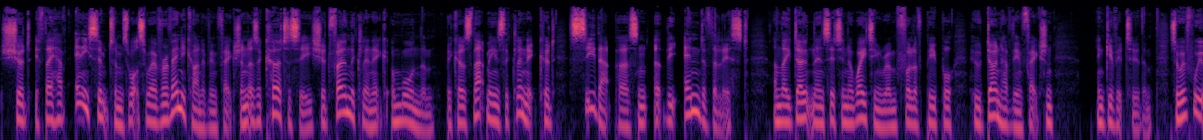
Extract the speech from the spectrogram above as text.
should, if they have any symptoms whatsoever of any kind of infection, as a courtesy, should phone the clinic and warn them, because that means the clinic could see that person at the end of the list and they don't then sit in a waiting room full of people who don't have the infection and give it to them. So if we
